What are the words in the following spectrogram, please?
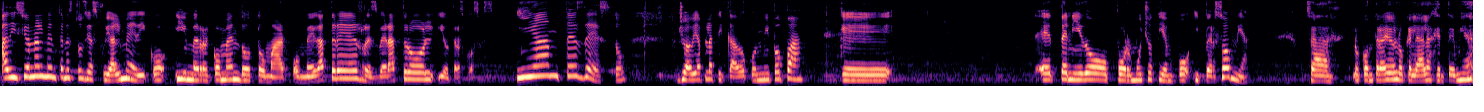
Adicionalmente, en estos días fui al médico y me recomendó tomar omega 3, resveratrol y otras cosas. Y antes de esto, yo había platicado con mi papá que he tenido por mucho tiempo hipersomnia. O sea, lo contrario de lo que le da a la gente mía.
